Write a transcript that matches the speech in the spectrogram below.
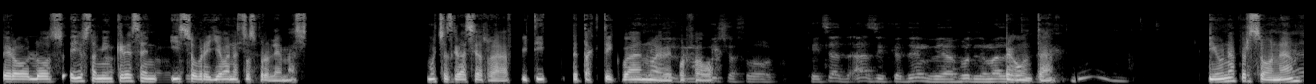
pero los, ellos también crecen y sobrellevan estos problemas. Muchas gracias, Raf. Petit va 9, por favor. Pregunta. Si una persona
